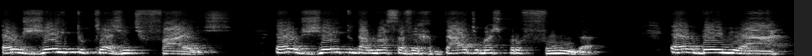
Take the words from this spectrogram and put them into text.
é o jeito que a gente faz, é o jeito da nossa verdade mais profunda, é o DNA,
